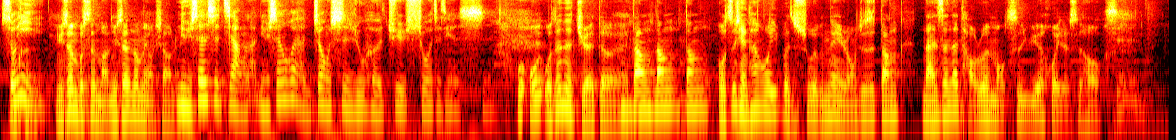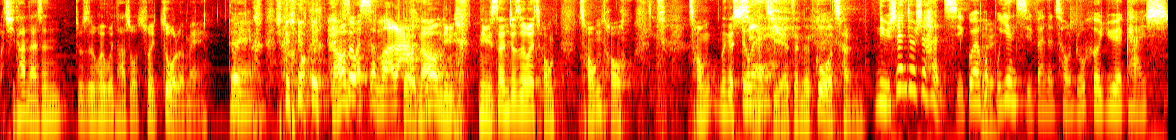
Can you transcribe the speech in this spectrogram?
所以女生不是吗？女生都没有效率。女生是这样啦，女生会很重视如何去说这件事。我我我真的觉得，当当当，我之前看过一本书，有个内容就是，当男生在讨论某次约会的时候，是其他男生就是会问他说：“所以做了没？”对，然后 做什么啦？对，然后女女生就是会从从头 从那个细节整个过程，女生就是很奇怪，会不厌其烦的从如何约开始，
